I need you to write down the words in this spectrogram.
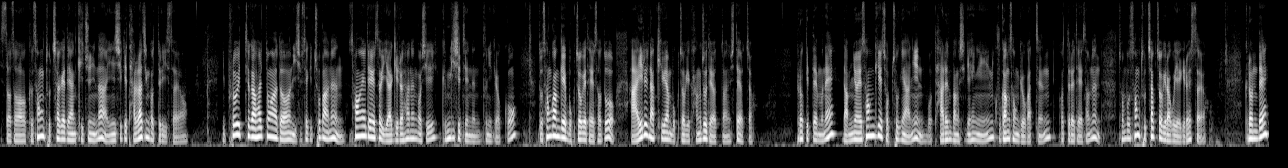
있어서 그 성 도착에 대한 기준이나 인식이 달라진 것들이 있어요. 이 프로이트가 활동하던 20세기 초반은 성에 대해서 이야기를 하는 것이 금기시되는 분위기였고 또 성관계의 목적에 대해서도 아이를 낳기 위한 목적이 강조되었던 시대였죠. 그렇기 때문에 남녀의 성기의 접촉이 아닌 뭐 다른 방식의 행위인 구강성교 같은 것들에 대해서는 전부 성도착적이라고 얘기를 했어요. 그런데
